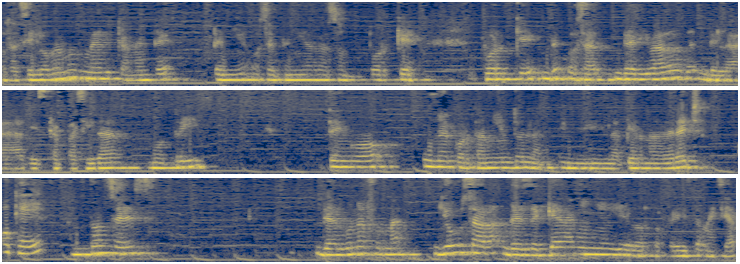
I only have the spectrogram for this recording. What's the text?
o sea, si lo vemos médicamente, tenía, o sea, tenía razón. ¿Por qué? porque, o sea, derivado de, la discapacidad motriz, tengo un acortamiento en la, en la pierna derecha. Ok. Entonces, de alguna forma, yo usaba, desde que era niño y el ortopedista me decía,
